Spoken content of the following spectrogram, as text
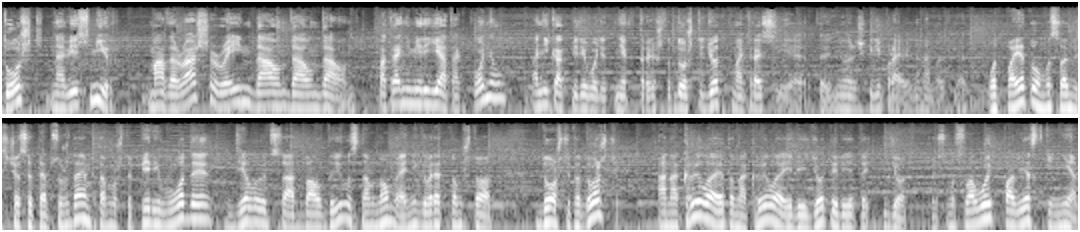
дождь на весь мир. Mother Russia, rain down, down, down. По крайней мере, я так понял. Они как переводят некоторые, что дождь идет, мать Россия. Это немножечко неправильно, на мой взгляд. Вот поэтому мы с вами сейчас это обсуждаем, потому что переводы делаются от балды в основном, и они говорят о том, что дождь это дождь, а накрыло это накрыло, или идет, или это идет. То есть смысловой повестки нет.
